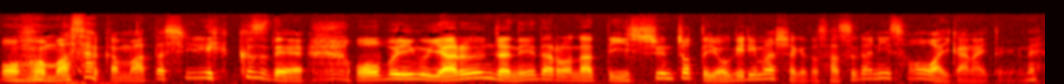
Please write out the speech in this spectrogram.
おまさかまた CX でオープニングやるんじゃねえだろうなって一瞬ちょっとよぎりましたけどさすがにそうはいかないというね。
